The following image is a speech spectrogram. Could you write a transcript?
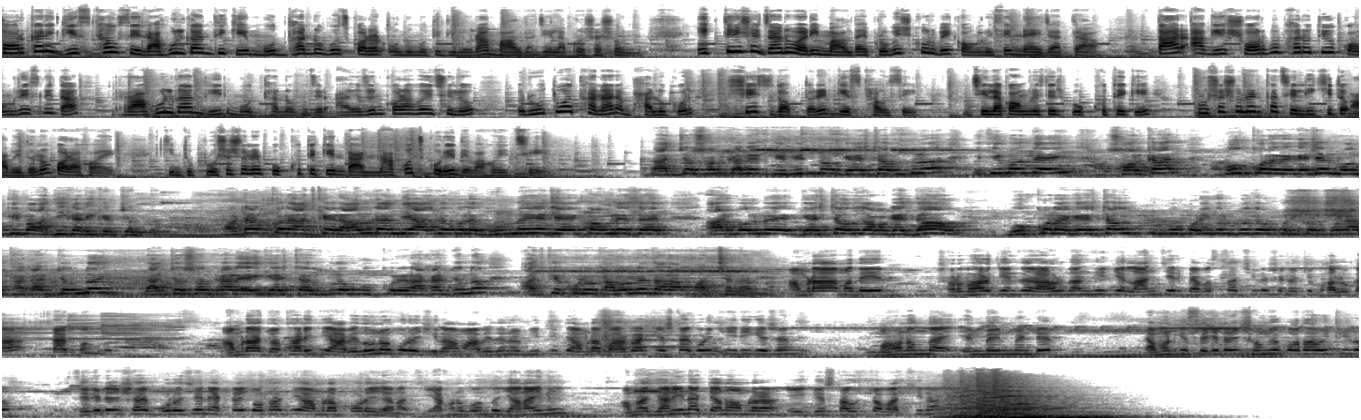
সরকারি গেস্ট হাউসে রাহুল গান্ধীকে মধ্যাহ্নভোজ করার অনুমতি দিল না মালদা জেলা প্রশাসন। একত্রিশে জানুয়ারি মালদায় প্রবেশ করবে কংগ্রেসের ন্যায়যাত্রা। তার আগে সর্বভারতীয় কংগ্রেস নেতা রাহুল গান্ধীর মধ্যাহ্নভোজের আয়োজন করা হয়েছিল রতুয়া থানার ভালুকর শেষ দপ্তরের গেস্ট হাউসে। জেলা কংগ্রেসের পক্ষ থেকে প্রশাসনের কাছে লিখিত আবেদনও করা হয়। কিন্তু প্রশাসনের পক্ষ থেকে তা নাকচ করে দেওয়া হয়েছে। রাজ্য সরকারের বিভিন্ন গেস্ট হাউসগুলো ইতিমধ্যেই সরকার বুক করে রেখেছেন মন্ত্রী বা আধিকারিকের জন্য। হঠাৎ করে আজকে রাহুল গান্ধী আসবে বলে ঘুম ভেঙেছে কংগ্রেসের, আর বলবে, গেস্ট হাউস আমাকে দাও। বুক করা গেস্ট হাউস পূর্ব পরিকল্পিত পরিকল্পনা থাকার জন্যই রাজ্য সরকার এই গেস্ট হাউসগুলো বুক করে রাখার জন্য আজকে কোনো কারণে তারা পাচ্ছে না। আমরা আমাদের সর্বভারতীয় রাহুল গান্ধীর যে লাঞ্চের ব্যবস্থা ছিল সেটা হচ্ছে ভালুকা ডাকবাংলো আমরা যথারীতি আবেদনও করেছিলাম। আবেদনের ভিত্তিতে আমরা বারবার চেষ্টা করেছি ইরিগেশন মহানন্দা এনভায়রনমেন্টের এমনকি সেক্রেটারির সঙ্গে কথা হয়েছিল। সেক্রেটারি সাহেব বলেছেন একটাই কথা যে আমরা পরে জানাচ্ছি। এখনও পর্যন্ত জানাইনি। আমরা জানি না কেন আমরা এই গেস্ট হাউসটা পাচ্ছি না।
